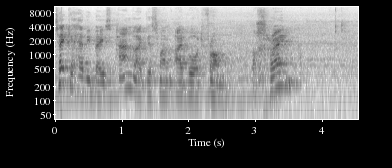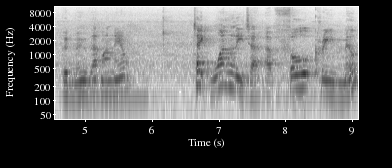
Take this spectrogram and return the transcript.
Take a heavy base pan like this one I bought from Bahrain. Good move that one, Neil. Take one litre of full cream milk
